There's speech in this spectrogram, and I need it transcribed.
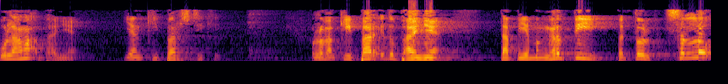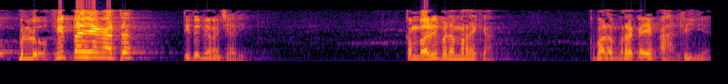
Ulama banyak, yang kibar sedikit. Ulama kibar itu banyak, tapi yang mengerti betul seluk beluk fitnah yang ada itu dengan jari. Kembali pada mereka, kepada mereka yang ahlinya.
